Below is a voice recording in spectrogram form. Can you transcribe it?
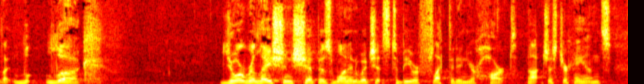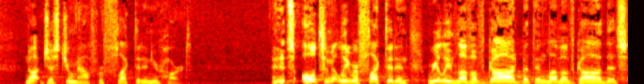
Like, look, your relationship is one in which it's to be reflected in your heart, not just your hands, not just your mouth, reflected in your heart. And it's ultimately reflected in really love of God, but then love of God that's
